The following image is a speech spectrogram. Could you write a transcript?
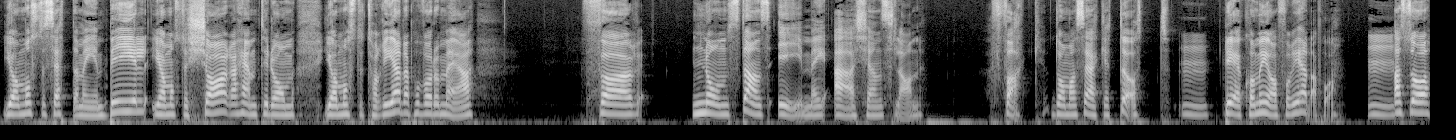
jag måste sätta mig i en bil, jag måste köra hem till dem, jag måste ta reda på vad de är. För någonstans i mig är känslan, fuck, de har säkert dött. Mm. Det kommer jag få reda på. Mm. Alltså,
